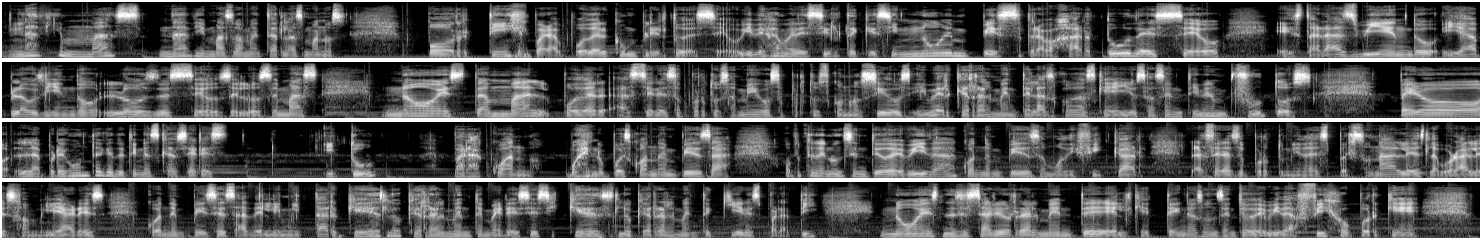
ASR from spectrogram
Nadie más, nadie más va a meter las manos por ti para poder cumplir tu deseo. Y déjame decirte que si no empiezas a trabajar tu deseo, estarás viendo y aplaudiendo los deseos de los demás. No está mal poder hacer eso por tus amigos o por tus conocidos y ver que realmente las cosas que ellos hacen tienen frutos. Pero la pregunta que te tienes que hacer es, ¿y tú? ¿Para cuándo? Bueno, pues cuando empieces a obtener un sentido de vida, cuando empieces a modificar las áreas de oportunidades personales, laborales, familiares, cuando empieces a delimitar qué es lo que realmente mereces y qué es lo que realmente quieres para ti. No es necesario realmente el que tengas un sentido de vida fijo, porque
